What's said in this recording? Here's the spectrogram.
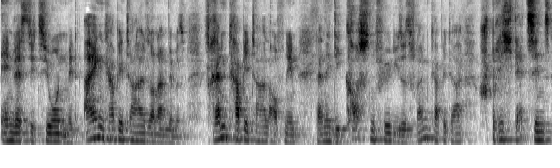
Investitionen mit Eigenkapital, sondern wir müssen Fremdkapital aufnehmen, dann sind die Kosten für dieses Fremdkapital, sprich der Zins,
